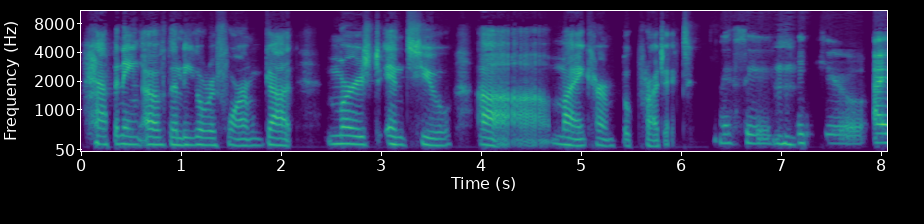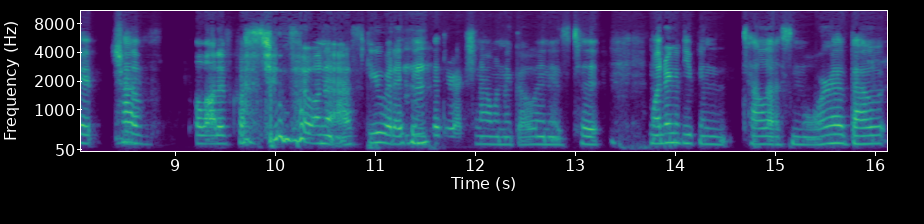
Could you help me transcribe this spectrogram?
happening of the legal reform got merged into uh, my current book project. I see. Mm-hmm. Thank you. I have a lot of questions I want to ask you, but I think mm-hmm. the direction I want to go in is to I'm wondering if you can tell us more about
